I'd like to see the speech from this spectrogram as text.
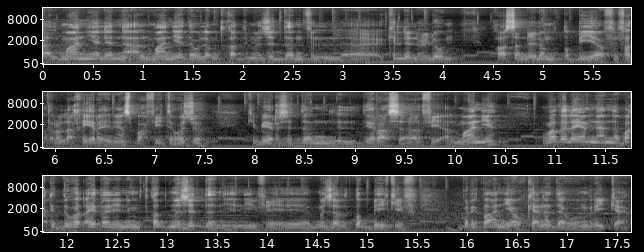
ألمانيا لأن ألمانيا دولة متقدمة جدا في كل العلوم خاصة العلوم الطبية في الفترة الأخيرة. يعني أصبح في توجه كبير جدا للدراسة في ألمانيا. وهذا لا يمنع أن باقي الدول أيضا يعني متقدمة جدا يعني في المجال الطبي كيف بريطانيا وكندا وأمريكا.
